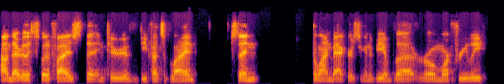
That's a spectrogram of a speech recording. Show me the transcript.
um, that really solidifies the interior of the defensive line. So then the linebackers are going to be able to roam more freely.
